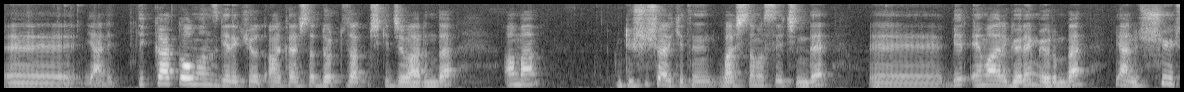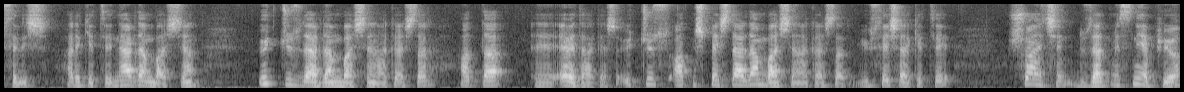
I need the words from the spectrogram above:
Ee, yani dikkatli olmanız gerekiyor arkadaşlar 462 civarında. Ama düşüş hareketinin başlaması için de e, bir emare göremiyorum ben. Yani şu yükseliş hareketi nereden başlayan? 300'lerden başlayan arkadaşlar. Hatta e, evet arkadaşlar 365'lerden başlayan arkadaşlar yükseliş hareketi şu an için düzeltmesini yapıyor.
